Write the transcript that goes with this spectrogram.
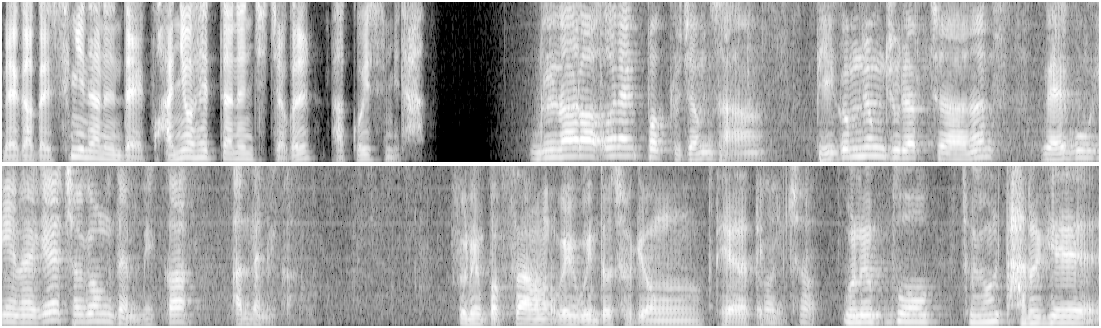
매각을 승인하는 데 관여했다는 지적을 받고 있습니다. 우리나라 은행법 규정상 비금융 주력자는 외국인에게 적용됩니까? 안 됩니까? 은행법상 외국인도 적용돼야 됩니다. 그렇죠. 은행법 적용을 다르게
